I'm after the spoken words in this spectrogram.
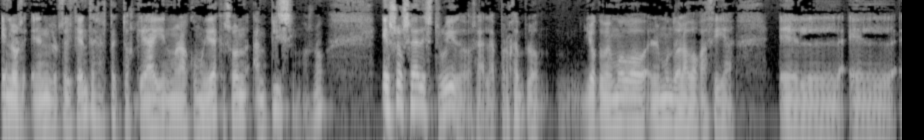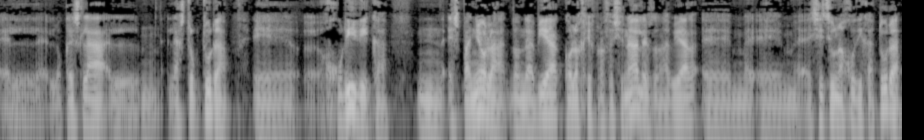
en los, en los diferentes aspectos que hay en una comunidad que son amplísimos. Eso se ha destruido. Por ejemplo, yo que me muevo en el mundo de la abogacía, lo que es la, estructura eh, jurídica mm, española, donde había colegios profesionales, donde había em, em, existe una judicatura,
